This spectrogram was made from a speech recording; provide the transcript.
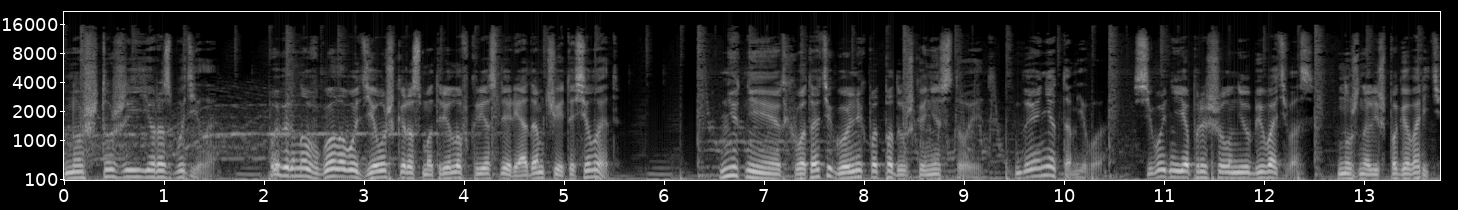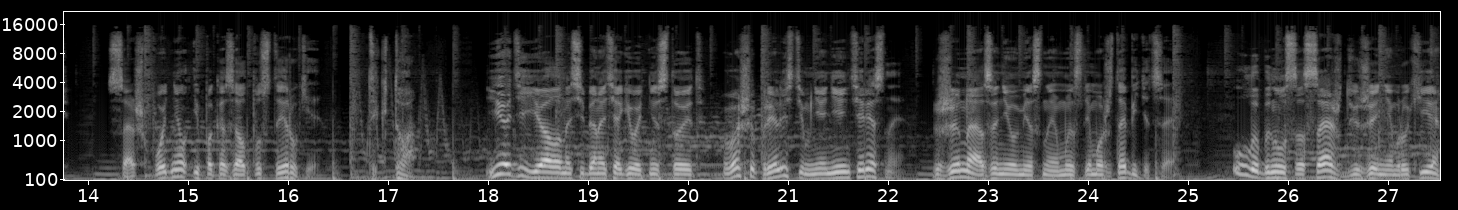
Но что же ее разбудило? Повернув голову, девушка рассмотрела в кресле рядом чей-то силуэт. «Нет-нет, хватать игольник под подушкой не стоит. Да и нет там его. Сегодня я пришел не убивать вас. Нужно лишь поговорить». Саш поднял и показал пустые руки. «Ты кто?» «И одеяло на себя натягивать не стоит. Ваши прелести мне не интересны. Жена за неуместные мысли может обидеться. Улыбнулся Саш движением руки,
